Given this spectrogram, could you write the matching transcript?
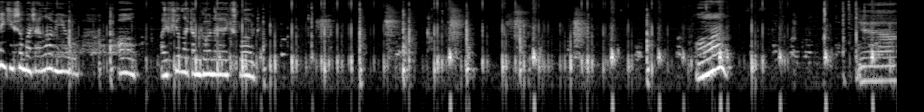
Thank you so much. I love you. Oh, I feel like I'm going to explode. Huh? Yeah.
